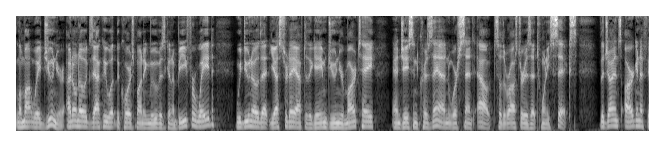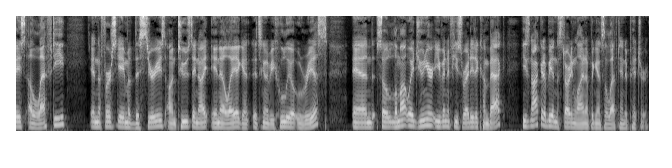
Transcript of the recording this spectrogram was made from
LaMonte Wade Jr. I don't know exactly what the corresponding move is going to be for Wade. We do know that yesterday after the game, Junior Marte and Jason Krizan were sent out, so the roster is at 26 the Giants are going to face a lefty in the first game of this series on Tuesday night in LA. Again, it's going to be Julio Urias. And so Lamont Wade Jr., even if he's ready to come back, he's not going to be in the starting lineup against a left handed pitcher.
